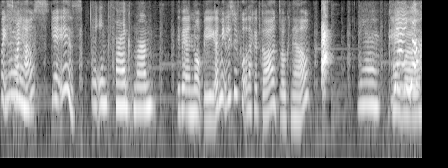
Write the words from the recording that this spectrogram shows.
Wait, is this my house? Yeah, it is. Get inside, Mum. It better not be. I mean, at least we've got like a guard dog now. Yeah. Okay, yeah, well- you're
